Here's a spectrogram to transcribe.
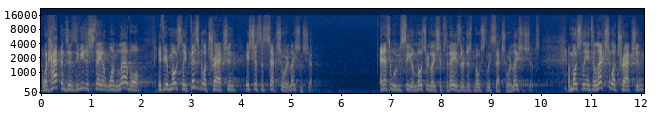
And what happens is if you just stay at one level, if you're mostly physical attraction, it's just a sexual relationship. And that's what we see in most relationships today is they're just mostly sexual relationships. A mostly intellectual attraction,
